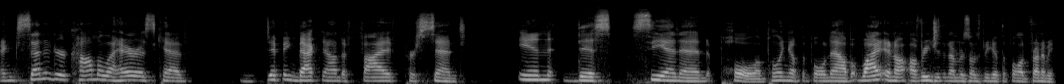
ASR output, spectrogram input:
and Senator Kamala Harris, Kev, dipping back down to 5% in this CNN poll. I'm pulling up the poll now, but why? And I'll, I'll read you the numbers once we get the poll in front of me.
